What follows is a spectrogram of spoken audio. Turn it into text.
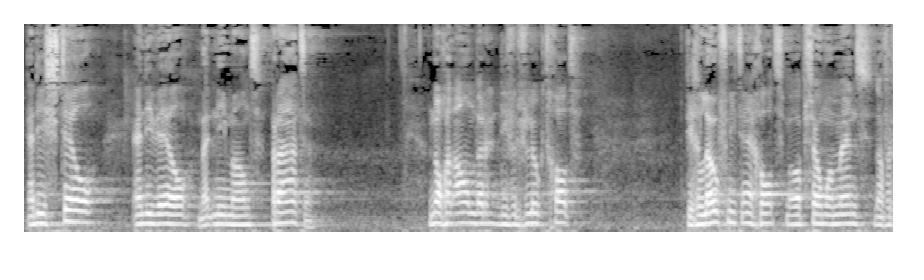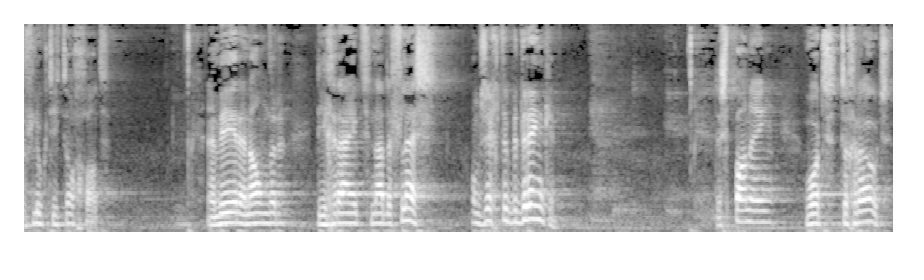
en die is stil en die wil met niemand praten. Nog een ander die vervloekt God. Die gelooft niet in God, maar op zo'n moment dan vervloekt hij toch God. En weer een ander die grijpt naar de fles om zich te bedrinken. De spanning wordt te groot.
